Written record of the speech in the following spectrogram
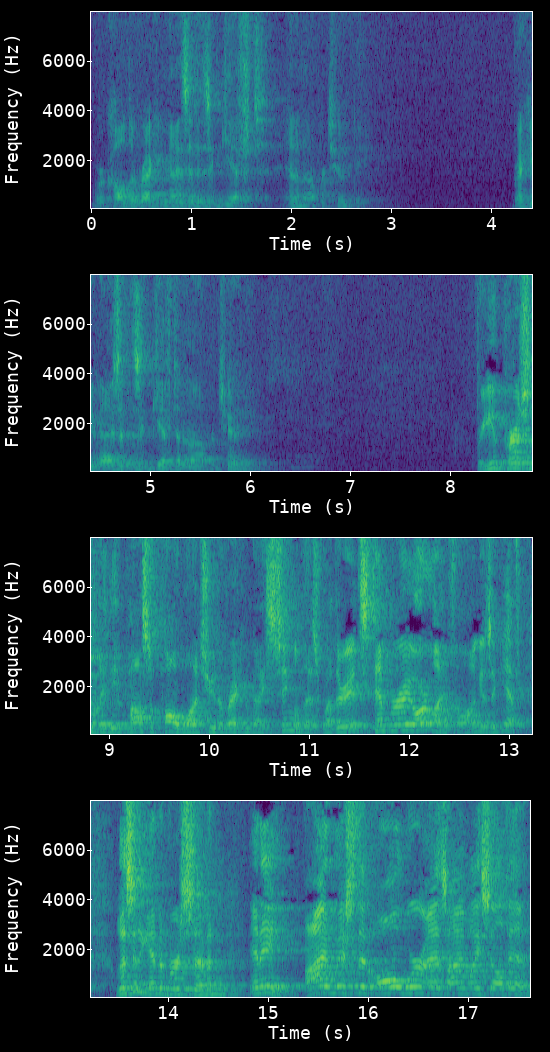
we're called to recognize it as a gift and an opportunity. Recognize it as a gift and an opportunity. For you personally, the Apostle Paul wants you to recognize singleness, whether it's temporary or lifelong, as a gift. Listen again to verse 7 and 8. I wish that all were as I myself am.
